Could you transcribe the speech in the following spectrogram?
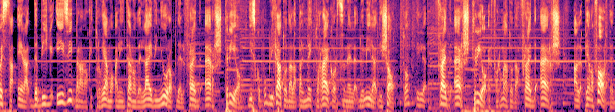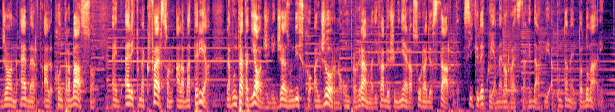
Questa era The Big Easy, brano che troviamo all'interno del Live in Europe del Fred Hersch Trio, disco pubblicato dalla Palmetto Records nel 2018. Il Fred Hersch Trio è formato da Fred Hersch al pianoforte, John Ebert al contrabbasso ed Eric McPherson alla batteria. La puntata di oggi di Jazz Un Disco al Giorno, un programma di Fabio Ciminiera su Radio Start, si chiude qui, a me non resta che darvi appuntamento a domani.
